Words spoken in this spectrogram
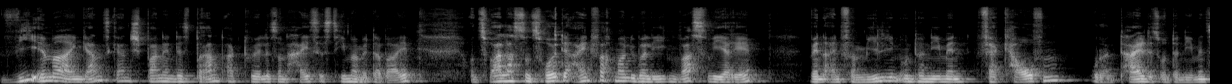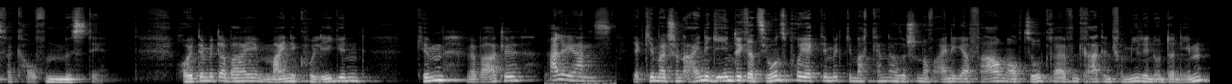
wie immer ein ganz, ganz spannendes, brandaktuelles und heißes Thema mit dabei. Und zwar lasst uns heute einfach mal überlegen, was wäre, wenn ein Familienunternehmen verkaufen oder ein Teil des Unternehmens verkaufen müsste. Heute mit dabei meine Kollegin Kim Verbakel. Hallo Johannes. Ja, Kim hat schon einige Integrationsprojekte mitgemacht, kann also schon auf einige Erfahrungen auch zurückgreifen, gerade in Familienunternehmen.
